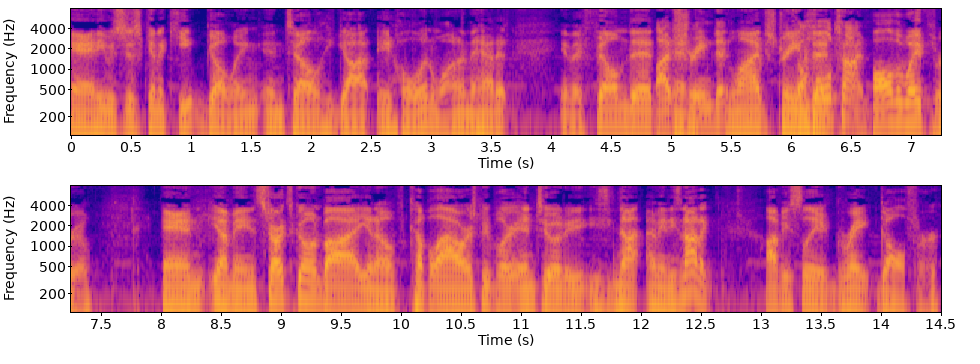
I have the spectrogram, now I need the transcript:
And he was just going to keep going until he got a hole in one, and they had it. You know, they filmed it, Live streamed it? live streamed The whole it time. all the way through. And yeah, I mean, it starts going by. You know, a couple hours. People are into it. He's not. I mean, he's not a, obviously a great golfer,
